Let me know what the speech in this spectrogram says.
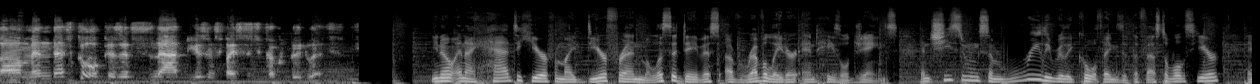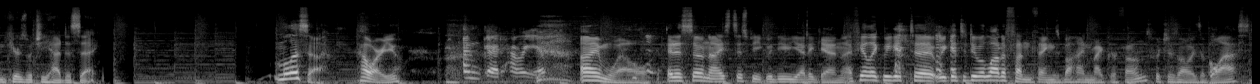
Um, and that's cool because it's not using spices to cook food with. You know, and I had to hear from my dear friend Melissa Davis of Revelator and Hazel Janes, and she's doing some really, really cool things at the festival this year, and here's what she had to say. Melissa, how are you? I'm good. How are you? I'm well. It is so nice to speak with you yet again. I feel like we get to we get to do a lot of fun things behind microphones, which is always a blast.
